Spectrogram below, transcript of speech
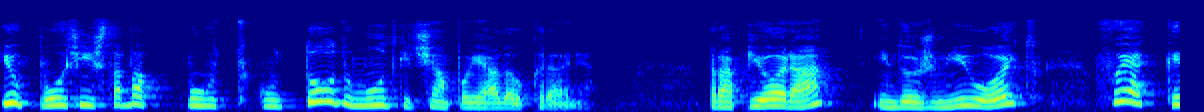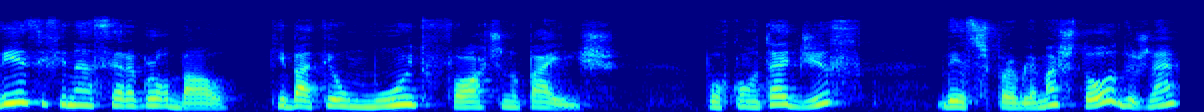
e o Putin estava puto com todo mundo que tinha apoiado a Ucrânia. Para piorar, em 2008, foi a crise financeira global, que bateu muito forte no país. Por conta disso, desses problemas todos, né?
